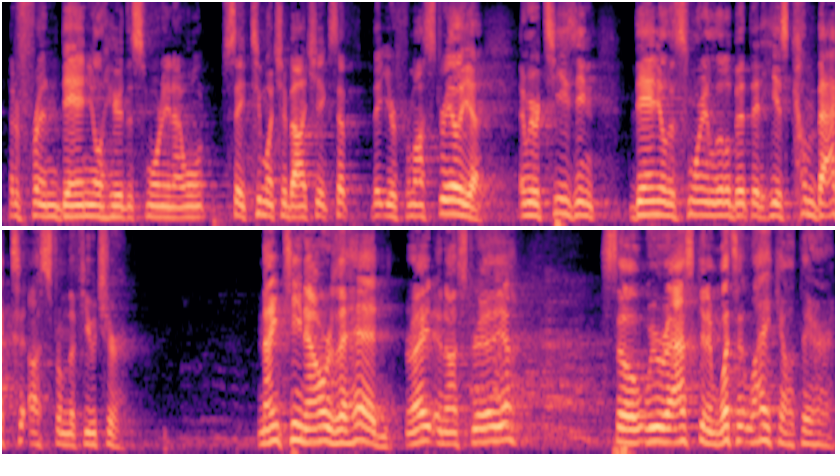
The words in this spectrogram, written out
I had a friend, Daniel, here this morning. I won't say too much about you except that you're from Australia. And we were teasing Daniel this morning a little bit that he has come back to us from the future. 19 hours ahead, right, in Australia? So we were asking him, What's it like out there?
